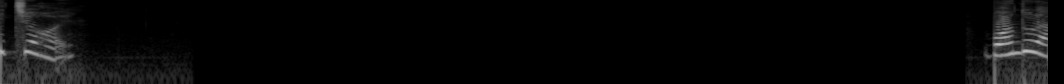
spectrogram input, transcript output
ইচ্ছে হয়। বন্ধুরা,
